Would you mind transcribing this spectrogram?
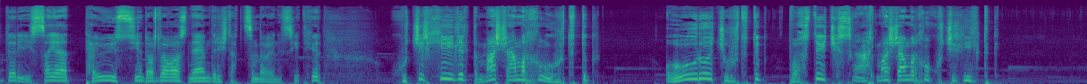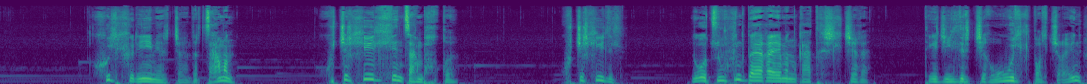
дээр Исая 59-ийн 7-оос 8 дээр иш татсан байгаа юм хэсэг. Тэгэхээр хүчирхийлэлд маш амархан өртдөг. Өөрөө ч өртдөг, бусдыг ч гэсэн маш амархан хүчирхийлдэг. Хөл гэхэр ийм ярьж байгаа. Тэр зам нь хүчирхийллийн зам багхгүй. Хүчирхийлэл. Нөгөө зүрхэнд байгаа юм нь гадагшилж байгаа. Тэгэж илэрж байгаа, үүл болж байгаа. Энэ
